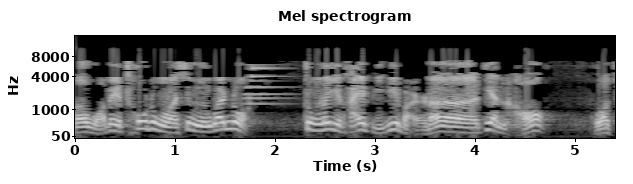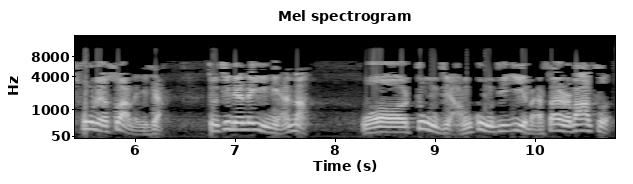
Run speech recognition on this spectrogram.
呃，我被抽中了幸运观众，中了一台笔记本的电脑。我粗略算了一下，就今年这一年呢，我中奖共计一百三十八次，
